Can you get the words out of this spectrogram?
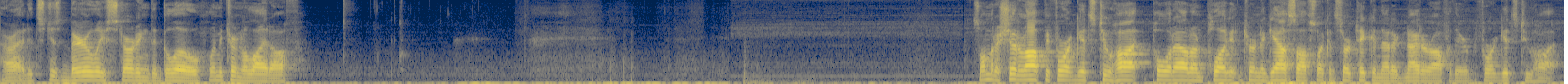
All right, it's just barely starting to glow. Let me turn the light off. So I'm going to shut it off before it gets too hot, pull it out, unplug it, and turn the gas off so I can start taking that igniter off of there before it gets too hot.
